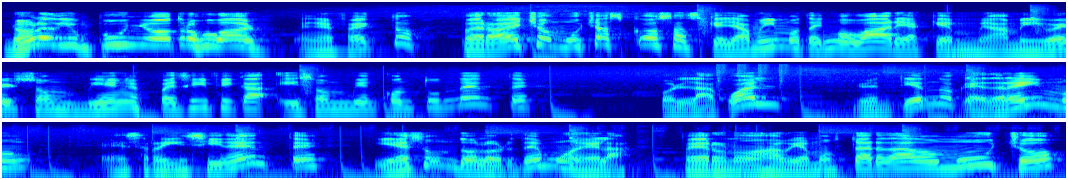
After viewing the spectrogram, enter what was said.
no le dio un puño a otro jugador, en efecto, pero ha hecho muchas cosas que ya mismo tengo varias que a mi ver son bien específicas y son bien contundentes, por la cual yo entiendo que Draymond es reincidente y es un dolor de muela, pero nos habíamos tardado mucho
